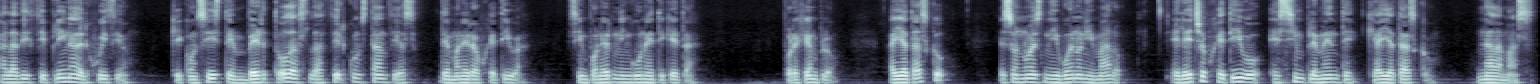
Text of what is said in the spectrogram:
a la disciplina del juicio, que consiste en ver todas las circunstancias de manera objetiva, sin poner ninguna etiqueta. Por ejemplo, ¿hay atasco? Eso no es ni bueno ni malo. El hecho objetivo es simplemente que hay atasco, nada más.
